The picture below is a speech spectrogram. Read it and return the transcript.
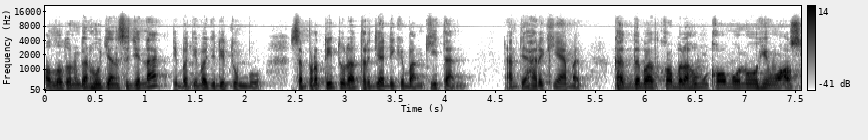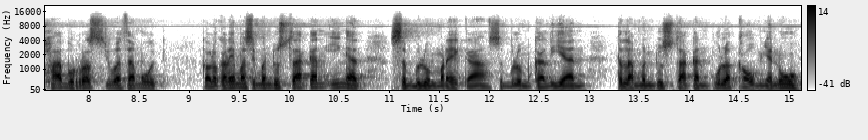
Allah turunkan hujan sejenak, tiba-tiba jadi tumbuh. Seperti itulah terjadi kebangkitan nanti hari kiamat. Kadzabat qablahum qaumun Nuhin wa ashabur rasy wa Thamud. Kalau kalian masih mendustakan, ingat sebelum mereka, sebelum kalian telah mendustakan pula kaumnya Nuh,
